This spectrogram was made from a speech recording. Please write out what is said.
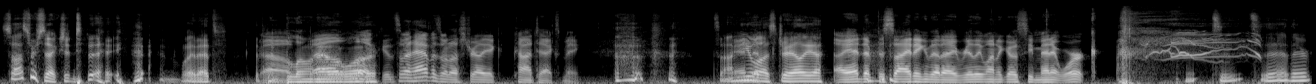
saucer section today." and boy, that's, that's Oh, blown well, out of the water. Look, it's what happens when Australia contacts me. it's on I you, up- Australia. I end up deciding that I really want to go see Men at Work. It's, it's, uh, they're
